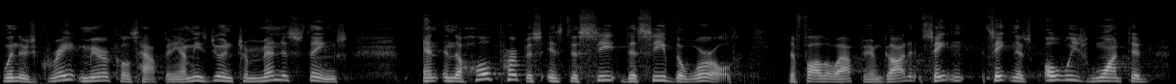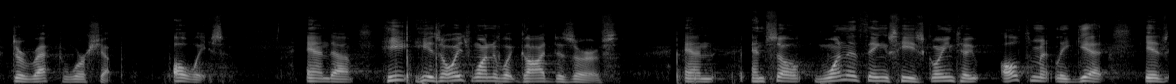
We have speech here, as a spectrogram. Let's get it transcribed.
when there's great miracles happening, I mean, he's doing tremendous things, and, and the whole purpose is to see, deceive the world to follow after him. God, Satan, Satan has always wanted direct worship, always. And uh, he, he has always wanted what God deserves. And and so, one of the things he's going to ultimately get is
